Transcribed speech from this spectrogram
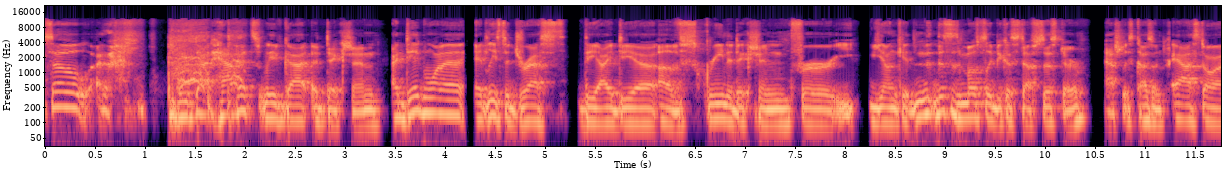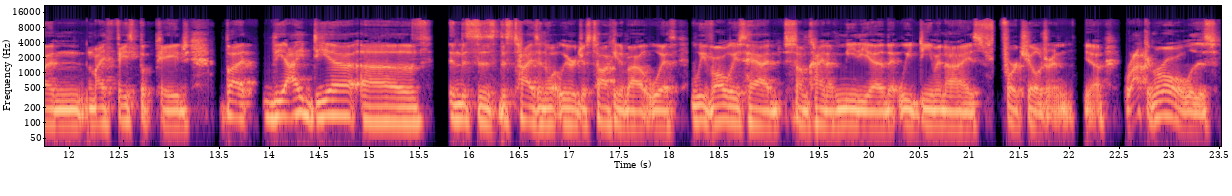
So we've got habits, we've got addiction. I did want to at least address the idea of screen addiction for young kids. And This is mostly because Steph's sister, Ashley's cousin, asked on my Facebook page. But the idea of and this is this ties into what we were just talking about with we've always had some kind of media that we demonize for children you know rock and roll is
